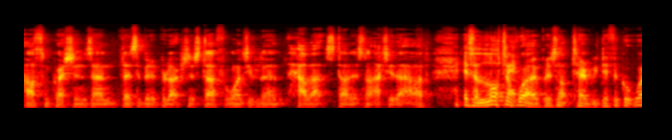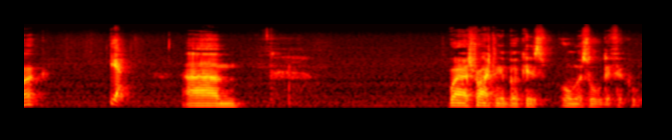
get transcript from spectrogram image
ask them questions, and there's a bit of production stuff. And once you've learned how that's done, it's not actually that hard. It's a lot of work, but it's not terribly difficult work. yeah. Um, whereas writing a book is almost all difficult,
